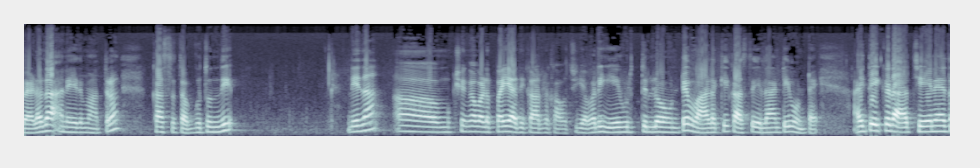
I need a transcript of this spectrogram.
బెడద అనేది మాత్రం కాస్త తగ్గుతుంది. లేదా ముఖ్యంగా వాళ్ళపై అధికారులు కావచ్చు ఎవరు ఏ వృత్తుల్లో ఉంటే వాళ్ళకి కాస్త ఇలాంటివి ఉంటాయి. అయితే ఇక్కడ చేనేత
